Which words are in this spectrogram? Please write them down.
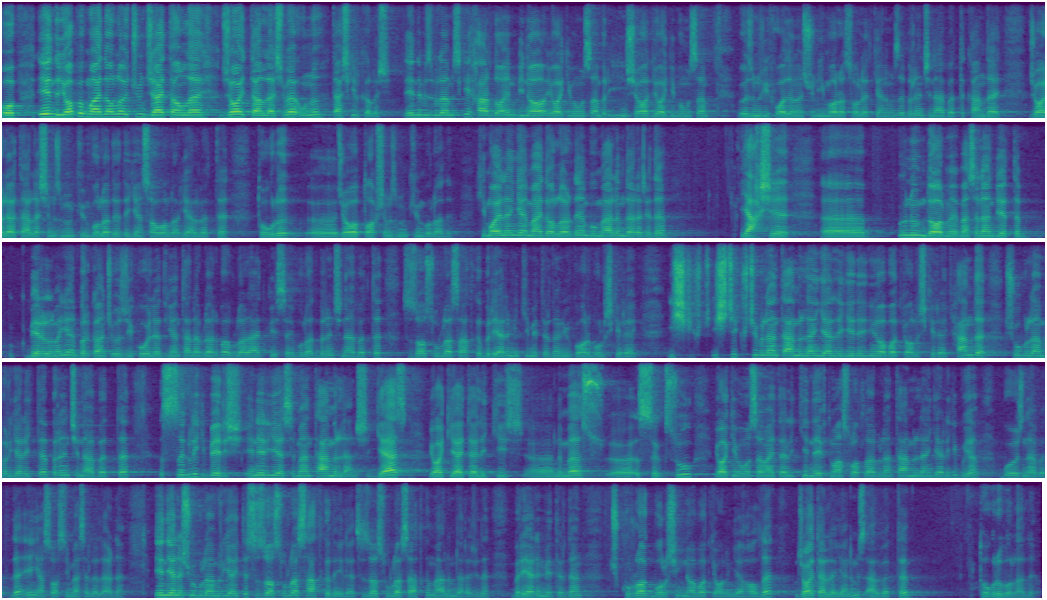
Xo'p, endi yopiq maydonlar uchun joy tanlash, joy tanlash va uni tashkil qilish. Endi biz bilamizki, har doim bino yoki bo'lmasam bir inshoot yoki bo'lmasam o'zimizga foydalanish uchun imorat solayotganimizda birinchi navbatda qanday joylar tanlashimiz mumkin bo'ladi degan savollarga albatta to'g'ri e, javob topishimiz mumkin bo'ladi. Himoyalangan maydonlarda ham bu ma'lum darajada yaxshi e, unumdor masalan bu yerda berilmagan bir qancha o'ziga qo'yiladigan talablar bor bularni aytib ketsak bo'ladi. Birinchi navbatda sizor suvlar sathi bir yarim ikki metrdan yuqori bo'lishi kerak. Ishchi kuchi bilan ta'minlanganligini inobatga olish kerak. Hamda shu bilan birgalikda birinchi navbatda issiqlik berish energiyasi bilan ta'minlanishi. Gaz yoki aytaylikki e, nima e, issiq suv yoki bo'lmasam aytaylikki neft mahsulotlari bilan ta'minlanganligi bu ham bu o'z navbatida eng asosiy masalalardan. Endi yana shu bilan birga aytdi sizor suvlar sathi deyiladi. Sizor suvlar sathi ma'lum darajada bir yarim metrdan chuqurroq bo'lishi inobatga olingan holda joy tanlaganimiz albatta to'g'ri bo'ladi.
